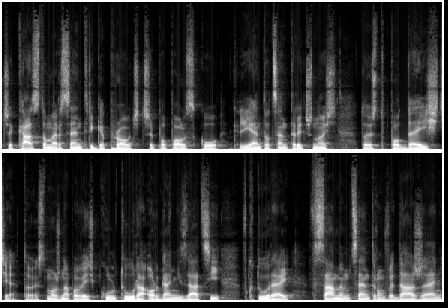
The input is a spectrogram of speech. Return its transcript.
czy customer-centric approach, czy po polsku klientocentryczność, to jest podejście, to jest można powiedzieć kultura organizacji, w której w samym centrum wydarzeń,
